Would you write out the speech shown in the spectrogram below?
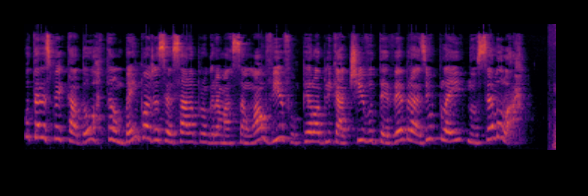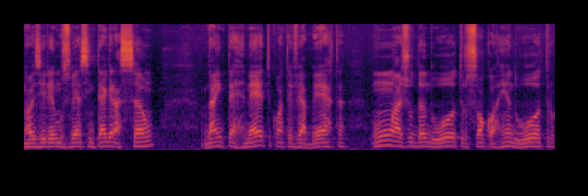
o telespectador também pode acessar a programação ao vivo pelo aplicativo TV Brasil Play no celular. Nós iremos ver essa integração da internet com a TV aberta, um ajudando o outro, socorrendo o outro,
